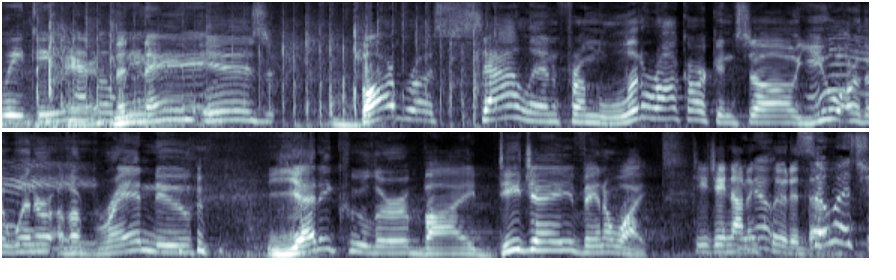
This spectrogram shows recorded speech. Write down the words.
We do have a The name is Barbara Salin from Little Rock, Arkansas. You are the winner of a brand new Yeti cooler by DJ Vanna White. DJ not You know, included, though. So much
